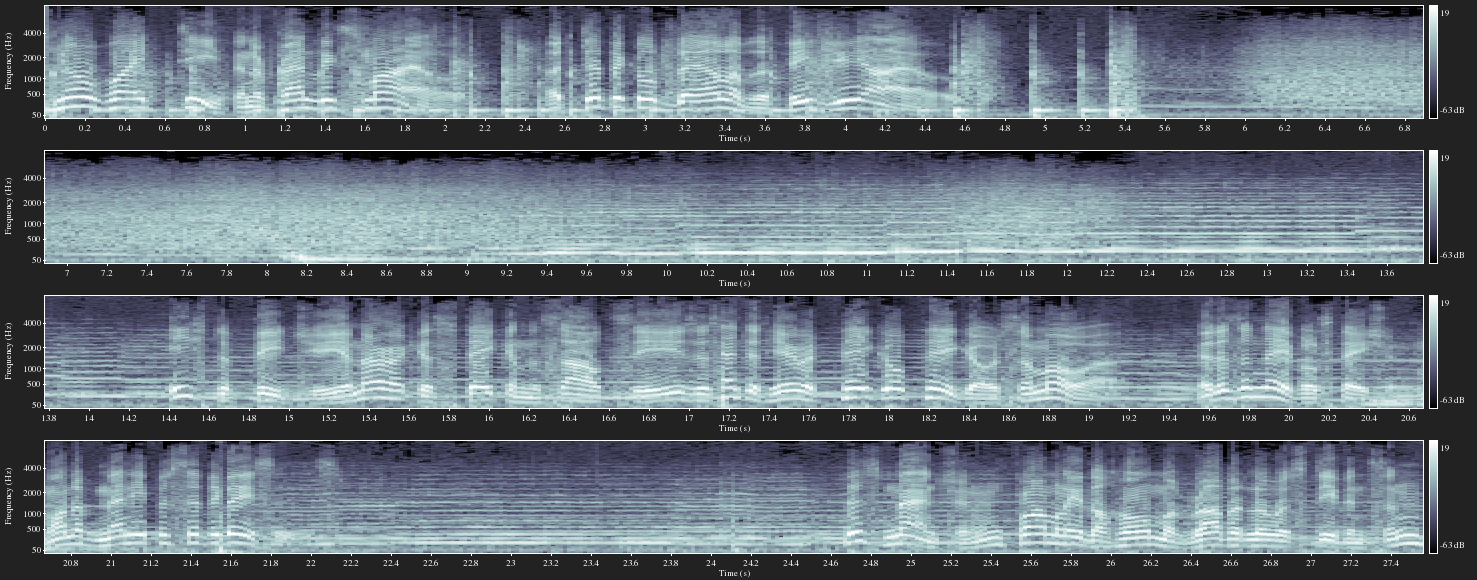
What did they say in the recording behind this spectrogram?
Snow white teeth and a friendly smile, a typical belle of the Fiji Isles. East of Fiji, America's stake in the South Seas is centered here at Pago Pago, Samoa. It is a naval station, one of many Pacific bases. This mansion, formerly the home of Robert Louis Stevenson,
